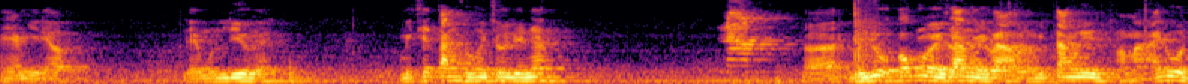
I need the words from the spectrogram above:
Anh em nhìn thấy không? Đây muốn liêng này. Mình sẽ tăng số người chơi lên nhá. Đấy ví dụ có người ra người vào là mình tăng lên thoải mái luôn.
